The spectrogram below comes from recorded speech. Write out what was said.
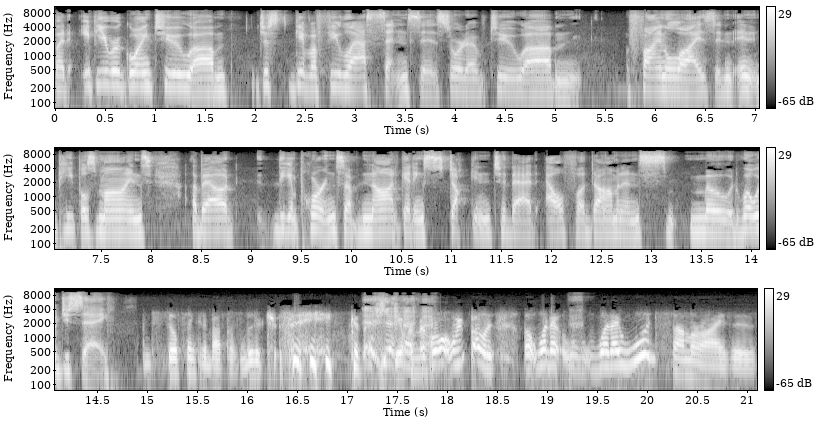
But if you were going to um, just give a few last sentences, sort of to um, finalize in, in people's minds about the importance of not getting stuck into that alpha dominance mode, what would you say? I'm still thinking about the literature thing because I can't remember what we published. But what I, what I would summarize is,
